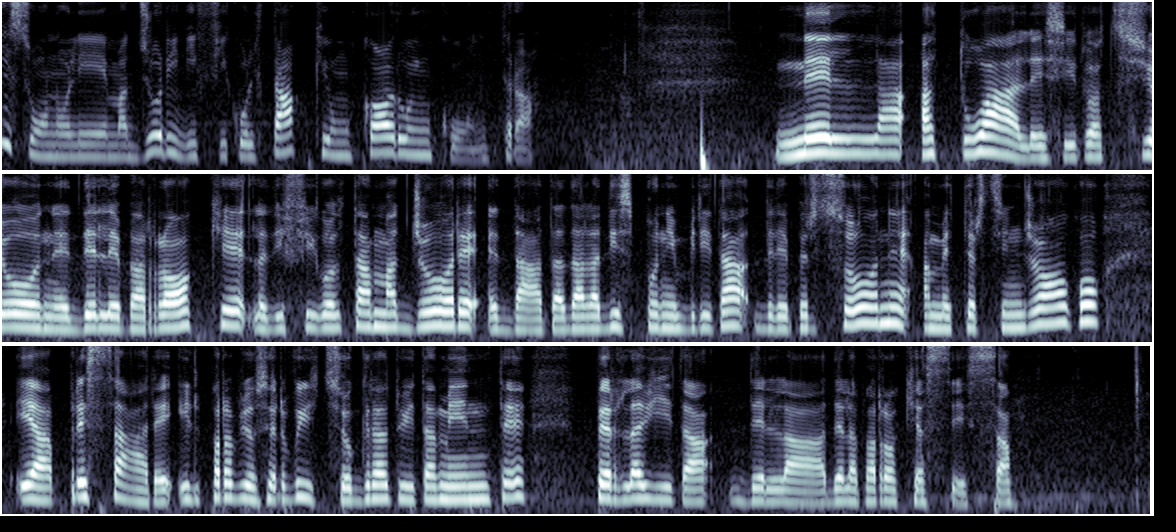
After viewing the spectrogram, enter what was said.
quali sono le maggiori difficoltà che un coro incontra? Nella attuale situazione delle parrocchie la difficoltà maggiore è data dalla disponibilità delle persone a mettersi in gioco e a prestare il proprio servizio gratuitamente per la vita della, della parrocchia stessa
